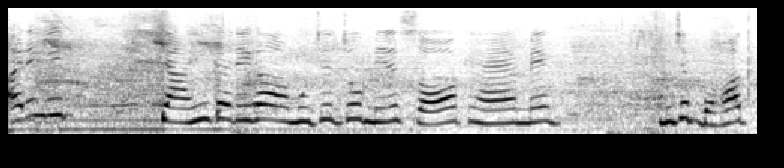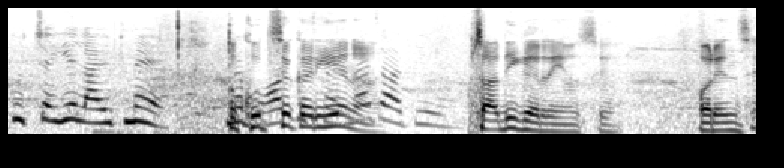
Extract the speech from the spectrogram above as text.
अरे ये क्या ही करेगा? मुझे जो मेरे शौक हैं मैं मुझे बहुत कुछ चाहिए लाइफ में। तो खुद से करिए ना। शादी कर रही हैं उससे। और इनसे?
